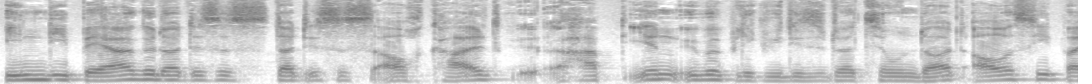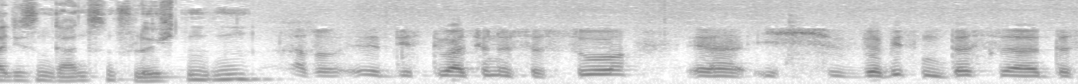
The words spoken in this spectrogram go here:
in die Berge. Dort ist es, dort ist es auch kalt. Habt ihr einen Überblick, wie die Situation dort aussieht bei diesen ganzen Flüchtenden? Also äh, die Situation ist es so. Äh, ich, wir wissen, dass, äh, dass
